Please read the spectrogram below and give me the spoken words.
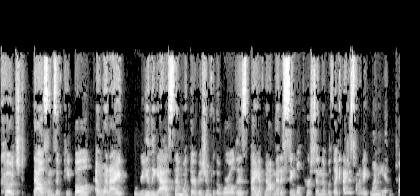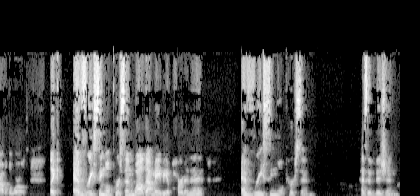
coached thousands of people, and when I really ask them what their vision for the world is, I have not met a single person that was like, "I just want to make money and travel the world." Like every single person, while that may be a part of it, every single person has a vision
